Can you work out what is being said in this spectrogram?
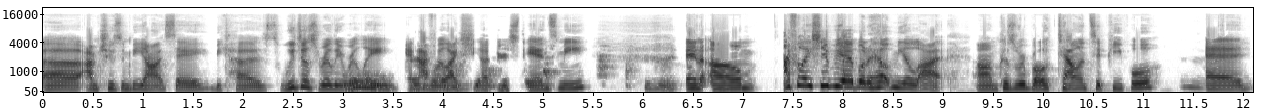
uh, I'm choosing Beyonce because we just really relate, Ooh, and I feel well. like she understands me. Mm-hmm. And um, I feel like she'd be able to help me a lot because um, we're both talented people, mm-hmm. and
